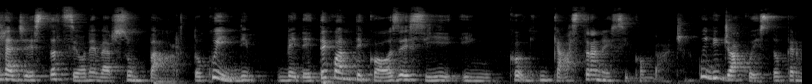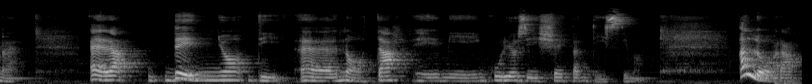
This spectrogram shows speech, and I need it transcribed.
la gestazione verso un parto quindi vedete quante cose si incastrano e si combaciano quindi già questo per me era degno di eh, nota e mi incuriosisce tantissimo. Allora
